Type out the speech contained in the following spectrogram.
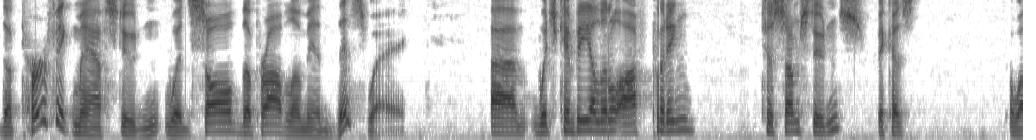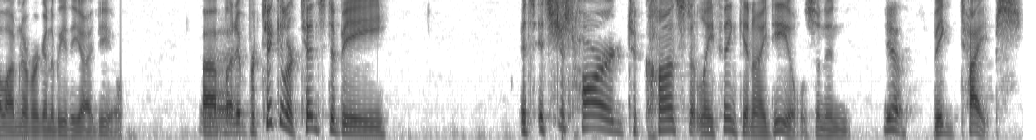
the perfect math student would solve the problem in this way, um, which can be a little off putting to some students because, well, I'm never going to be the ideal. Uh, but in particular, tends to be it's it's just hard to constantly think in ideals and in Yeah. big types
